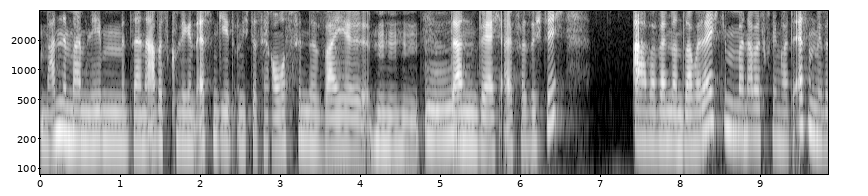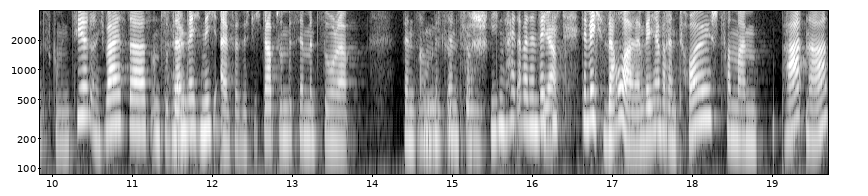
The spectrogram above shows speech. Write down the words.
Mann in meinem Leben mit seiner Arbeitskollegin essen geht und ich das herausfinde, weil hm, hm, hm, dann wäre ich eifersüchtig. Aber wenn man sagen würde, ich gehe mit meiner Arbeitskollegin heute essen und mir wird es kommuniziert und ich weiß das und so, Safe. dann wäre ich nicht eifersüchtig. Ich glaube, so ein bisschen mit so einer, wenn so ein bisschen. Verschwiegenheit, aber dann wäre ich Ja. nicht, dann wäre ich sauer, dann wäre ich einfach enttäuscht von meinem Partner.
